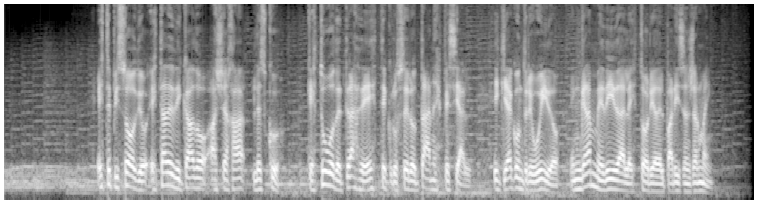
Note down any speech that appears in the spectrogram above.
Este episodio está dedicado a Gerard Lescourt, que estuvo detrás de este crucero tan especial y que ha contribuido en gran medida a la historia del Paris Saint-Germain.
